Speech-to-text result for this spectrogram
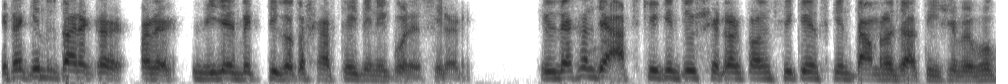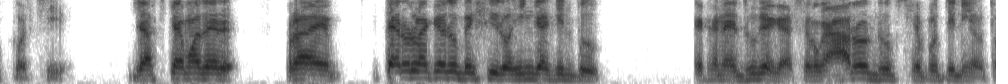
এটা কিন্তু তার একটা মানে নিজের ব্যক্তিগত স্বার্থেই তিনি করেছিলেন। কিন্তু দেখেন যে, আজকে কিন্তু সেটার কনসিকুয়েন্স কিন্তু আমরা জাতি হিসেবে ভোগ করছি। যে আজকে আমাদের প্রায় তেরো লাখেরও বেশি রোহিঙ্গা কিন্তু এখানে ঢুকে গেছে এবং আরও ঢুকছে প্রতিনিয়ত।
